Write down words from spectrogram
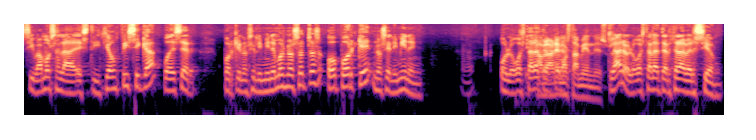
si vamos a la extinción física, puede ser porque nos eliminemos nosotros o porque nos eliminen. O luego está la hablaremos tercera- también de eso. Claro, luego está la tercera versión.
